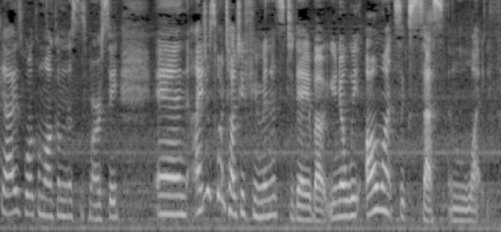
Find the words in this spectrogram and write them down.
guys, welcome, welcome. This is Marcy. And I just want to talk to you a few minutes today about, you know, we all want success in life.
